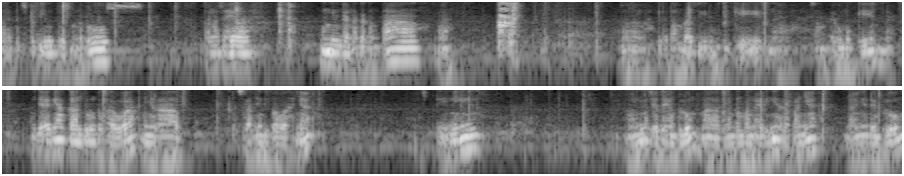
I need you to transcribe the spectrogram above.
kita aduk seperti ini terus menerus karena saya menginginkan agak kental nah, nah kita tambah sedikit demi sedikit nah sampai homogen nah, nanti airnya akan turun ke bawah menyerap serat yang di bawahnya. Nah, seperti ini. Nah ini masih ada yang belum. Nah dengan tambahan air ini harapannya nah ini ada yang belum.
